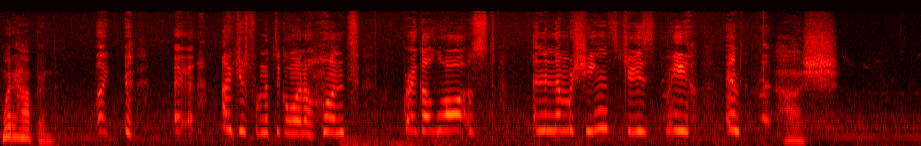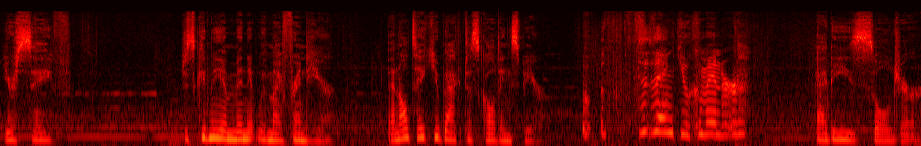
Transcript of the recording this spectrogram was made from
What happened? Like, I, I just wanted to go on a hunt, but I got lost. And then the machines chased me, and Hush. You're safe. Just give me a minute with my friend here. Then I'll take you back to Scalding Spear. thank you, Commander. Eddie's soldier.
